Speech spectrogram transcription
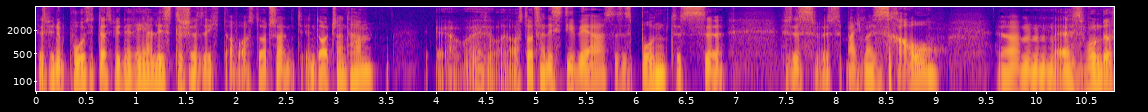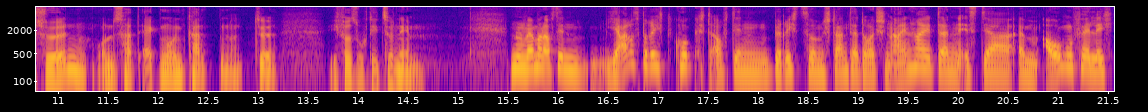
dass, wir eine, dass wir eine realistische Sicht auf Ostdeutschland in Deutschland haben. Ostdeutschland ist divers, es ist bunt, es, äh, es, ist, es manchmal ist es rau, ähm, es ist wunderschön und es hat Ecken und Kanten und äh, ich versuche die zu nehmen. Nun, wenn man auf den Jahresbericht guckt, auf den Bericht zum Stand der deutschen Einheit, dann ist ja ähm, augenfällig,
